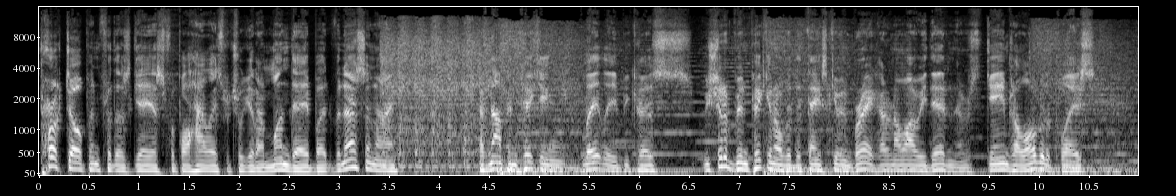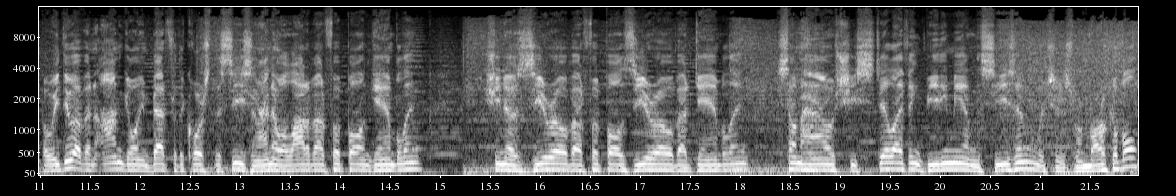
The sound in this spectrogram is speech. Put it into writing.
perked open for those gayest football highlights, which we'll get on Monday. But Vanessa and I have not been picking lately because we should have been picking over the Thanksgiving break. I don't know why we didn't. There was games all over the place. But we do have an ongoing bet for the course of the season. I know a lot about football and gambling. She knows zero about football, zero about gambling. Somehow she's still, I think, beating me on the season, which is remarkable.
